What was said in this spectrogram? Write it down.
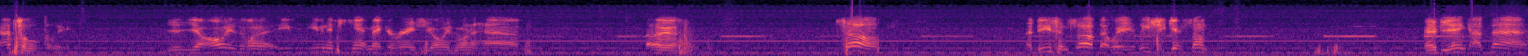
Absolutely. You, you always want to, even if you can't make a race, you always want to have a sub, a decent sub. That way, at least you get something. And if you ain't got that,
